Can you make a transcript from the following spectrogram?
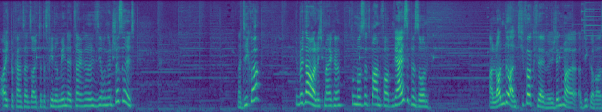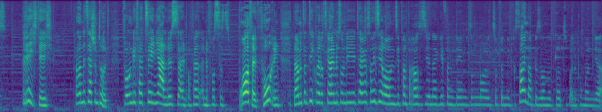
euch bekannt sein sollte, das Phänomen der Terrakristallisierung entschlüsselt. Antiqua? Wie bedauerlich, Maike. Du musst jetzt beantworten. Wie heißt die Person? Alondo Antifa Kleve. Ich denke mal, Antiqua war's. Richtig. Alan ist ja schon tot. Vor ungefähr zehn Jahren löste ein Prophet, eine Professorin namens Antiqua das Geheimnis um die Terrassalisierung. Sie fand voraus, dass die Energie von den so neu zu findenden Kristallen abgesondert wird bei den Pokémon. Ja.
